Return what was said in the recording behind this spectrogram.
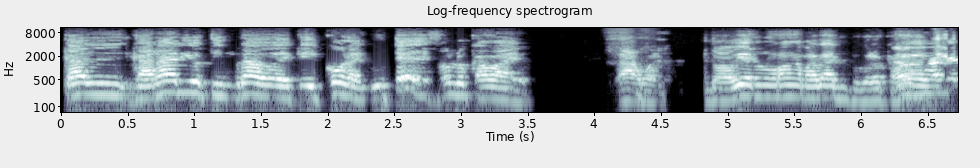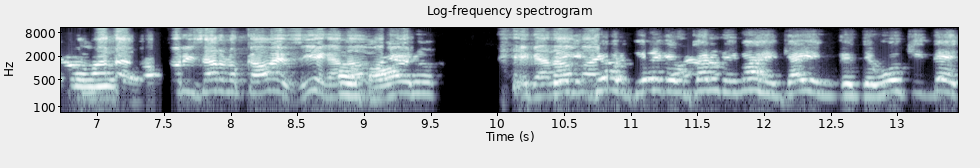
Cal, Canario timbrado de Key Coral, ustedes son los caballos. Ah, bueno, todavía no nos van a matar porque los caballos. ¿para qué no matan? No autorizaron los caballos. Sí, he Los ganado más. caballos no-. George, tiene que buscar una imagen que hay en, en The Walking Dead,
